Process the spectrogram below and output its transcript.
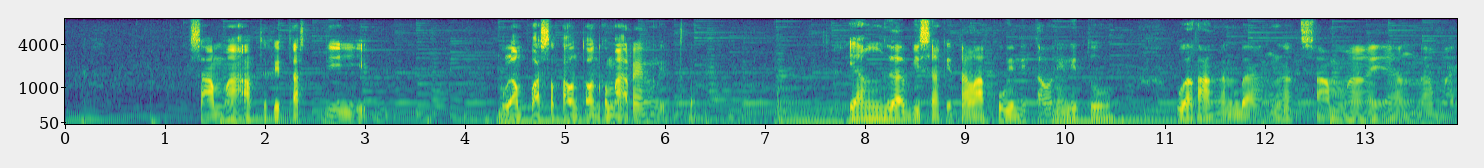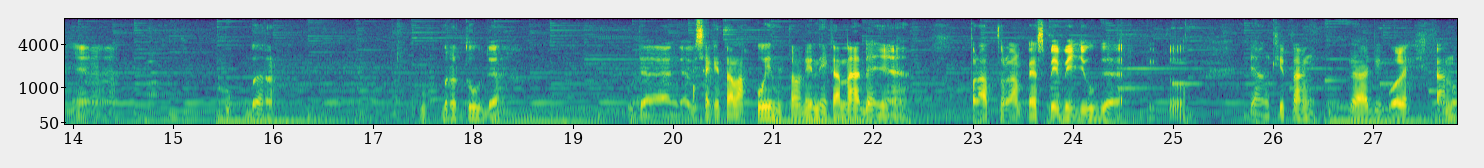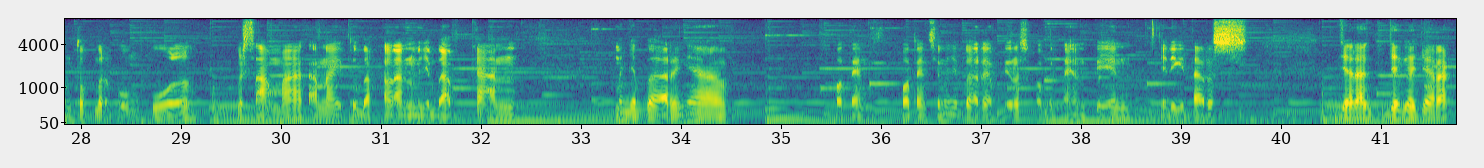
sama aktivitas di bulan puasa tahun-tahun kemarin gitu. Yang nggak bisa kita lakuin di tahun ini tuh gue kangen banget sama yang namanya bukber. Bukber tuh udah udah nggak bisa kita lakuin di tahun ini karena adanya peraturan psbb juga gitu yang kita nggak dibolehkan untuk berkumpul bersama karena itu bakalan menyebabkan menyebarnya potensi potensi menyebarnya virus COVID-19 jadi kita harus jarak jaga jarak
